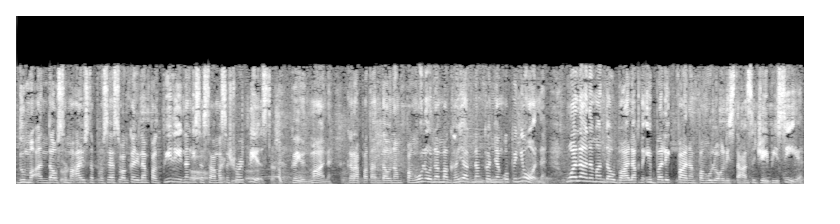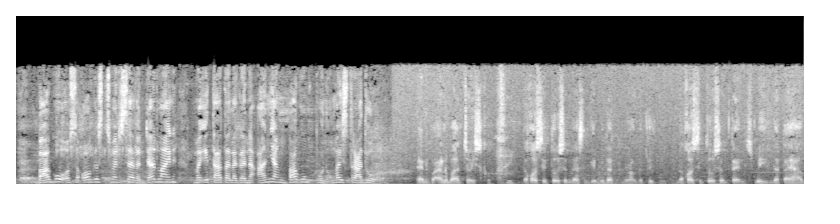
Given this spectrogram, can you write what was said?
dumaan daw sa maayos na proseso ang kanilang pagpili ng isasama sa shortlist. Gayunman, karapatan daw ng Pangulo na maghayag ng kanyang opinyon. Wala naman daw balak na ibalik pa ng Pangulo ang listahan sa JBC. Bago o sa August 27 deadline, may itatalaga na anyang bagong punong maestrado. And paano ba ang choice ko? The Constitution doesn't give me that prerogative. The Constitution tells me that I have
